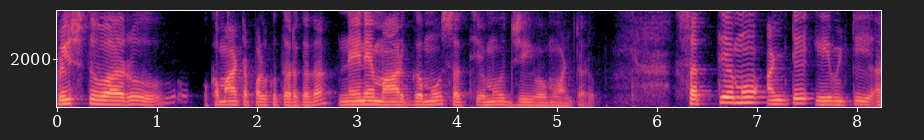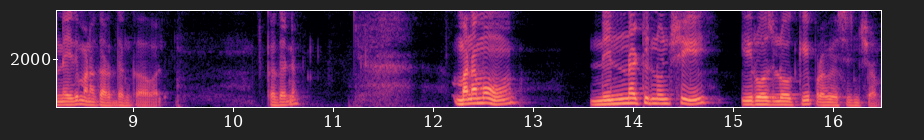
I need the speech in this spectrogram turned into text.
క్రీస్తు వారు ఒక మాట పలుకుతారు కదా నేనే మార్గము సత్యము జీవము అంటారు. సత్యము అంటే ఏమిటి అనేది మనకు అర్థం కావాలి కదండి? మనము నిన్నటి నుంచి ఈ ప్రవేశించాం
